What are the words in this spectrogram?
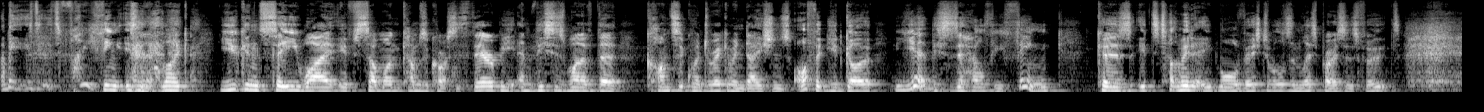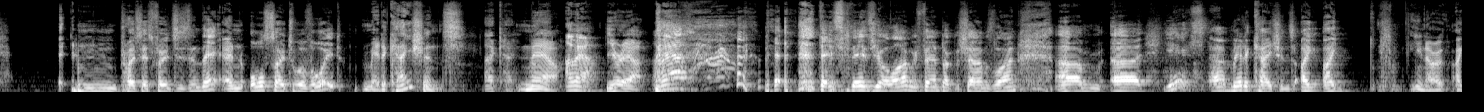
I mean, it's, it's a funny thing, isn't it? Like, you can see why if someone comes across this therapy and this is one of the consequent recommendations of it, you'd go, yeah, this is a healthy thing because it's telling me to eat more vegetables and less processed foods. Mm, processed foods is in there, and also to avoid medications. Okay. Now, I'm out. You're out. I'm out. there's, there's your line. We found Dr. Sharma's line. Um, uh, yes, uh, medications. I, I, you know, I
